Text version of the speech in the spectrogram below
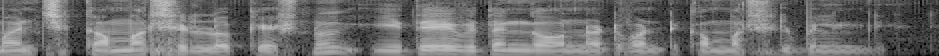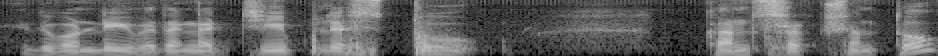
మంచి కమర్షియల్ లొకేషను. ఇదే విధంగా ఉన్నటువంటి కమర్షియల్ బిల్డింగ్ ఇదిగోండి ఈ విధంగా జీ ప్లస్ టూ కన్స్ట్రక్షన్తో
